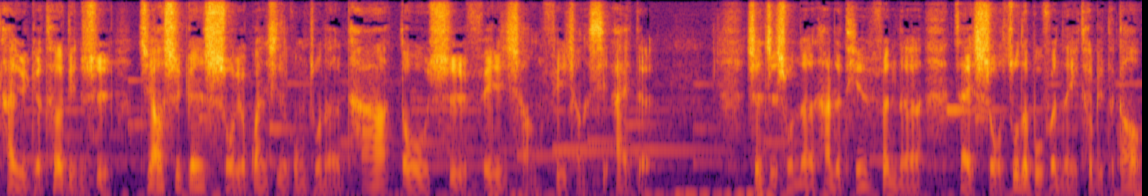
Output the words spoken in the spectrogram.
它有一个特点，就是只要是跟手有关系的工作呢，它都是非常非常喜爱的，甚至说呢，它的天分呢，在手做的部分呢，也特别的高。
